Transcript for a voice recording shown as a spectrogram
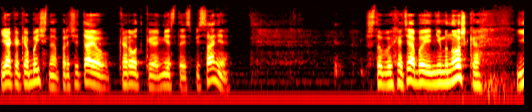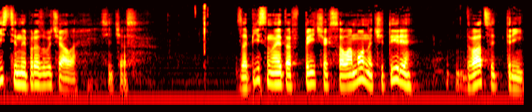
я, как обычно, прочитаю короткое место из Писания, чтобы хотя бы немножко истины прозвучало сейчас. Записано это в притчах Соломона 4, 23.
